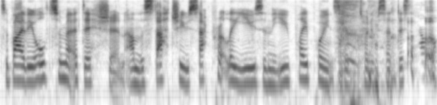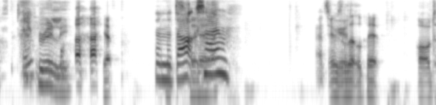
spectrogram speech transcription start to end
to buy the Ultimate Edition and the statue separately using the Uplay points to get the 20% discount off the two. Really? yep. Then the Dark uh, Zone. That's It was a little bit odd.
